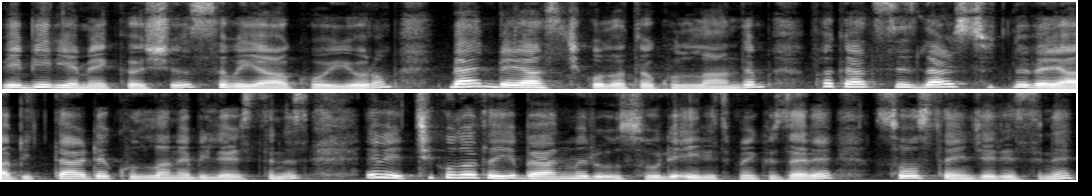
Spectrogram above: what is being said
ve bir yemek kaşığı sıvı yağ koyuyorum. Ben beyaz çikolata kullandım fakat sizler sütlü veya bitterde kullanabilirsiniz. Evet çikolatayı benmari usulü eritmek üzere sos tenceresini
